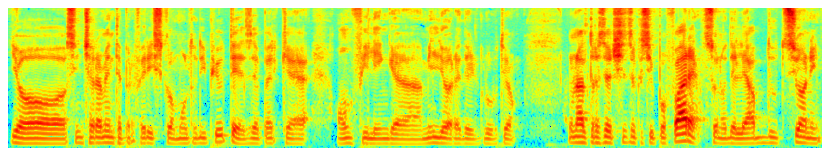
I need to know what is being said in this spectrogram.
Io sinceramente preferisco molto di più tese perché ho un feeling eh, migliore del gluteo. Un altro esercizio che si può fare sono delle abduzioni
